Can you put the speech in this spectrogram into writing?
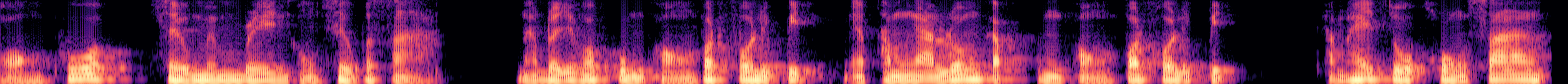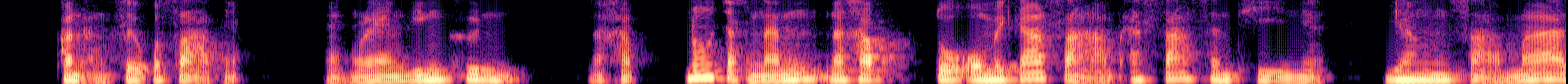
ของพวก cell membrane ของเซลล์ประสาทนะครับโดยเฉพาะกลุ่มของ phospholipid ทำงานร่วมกับกลุ่มของ phospholipid ทำให้ตัวโครงสร้าง ผนังเซลล์ประสาทเนี่ยแข็งแรงยิ่งขึ้นนะครับ นอกจากนั้นนะครับตัวโอเมก้า3 astaxanthin เนี่ยยังสามารถ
